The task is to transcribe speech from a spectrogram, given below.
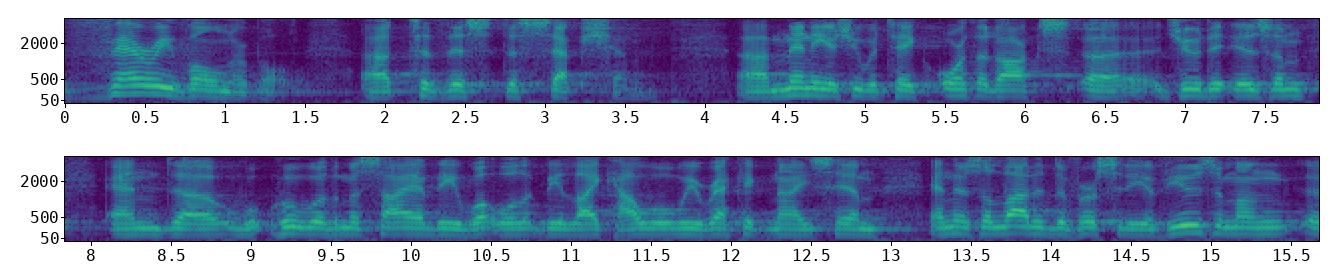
very vulnerable uh, to this deception. Uh, many, as you would take Orthodox uh, Judaism, and uh, who will the Messiah be? What will it be like? How will we recognize him? And there's a lot of diversity of views among uh, uh,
